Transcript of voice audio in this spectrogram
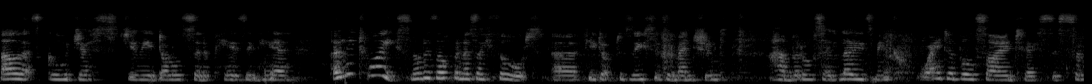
Oh, that's gorgeous. Julia Donaldson appears in here only twice, not as often as I thought. Uh, a few Dr. Seuss's are mentioned um, but also loads of incredible scientists. There's some,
